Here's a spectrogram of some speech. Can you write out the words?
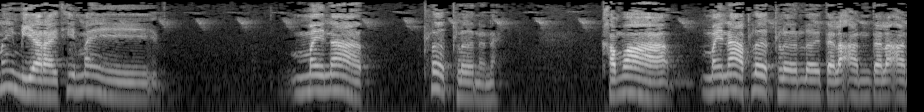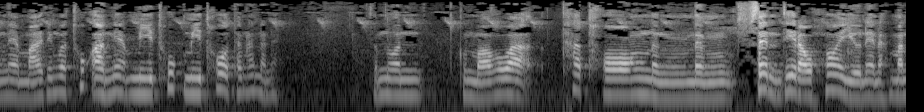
ไม่มีอะไรที่ไม่ไม่น่าเพลิดเพลินอะนะคำว่าไม่น่าเพลิดเพลินเลย แต่ละอันแต่ละอันเนี่ยหมายถึงว่าทุกอันเนี่ยมีทุกมีโทษทั้งนั้นนะนะสำนวนคุณหมอก็ว่า ถ้าทองหนึ่งหนึ่งเส้นที่เราห้อยอยู่เนี่ยนะมัน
